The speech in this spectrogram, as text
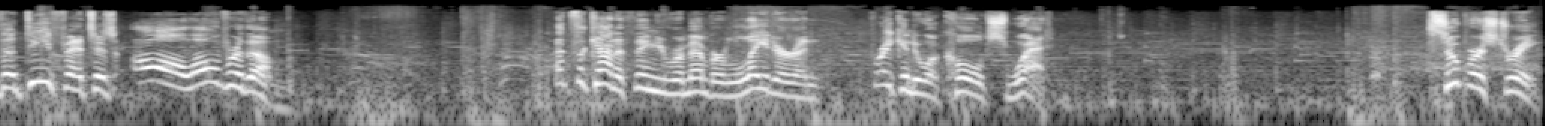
The defense is all over them. That's the kind of thing you remember later and break into a cold sweat. Super streak.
